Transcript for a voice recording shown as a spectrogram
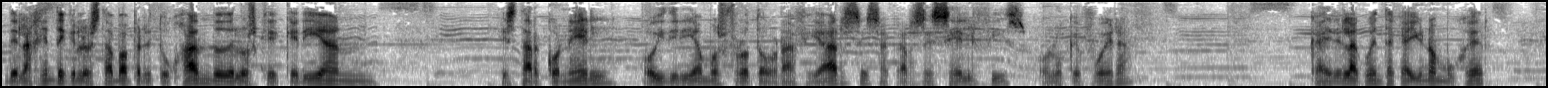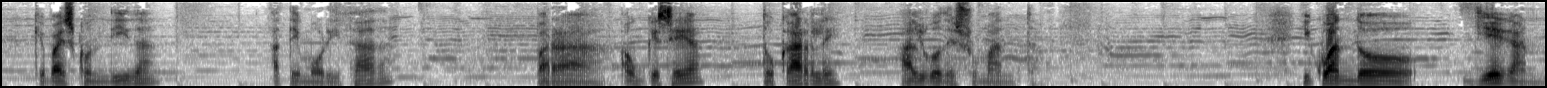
de la gente que lo estaba apretujando, de los que querían estar con él, hoy diríamos fotografiarse, sacarse selfies o lo que fuera, caer en la cuenta que hay una mujer que va escondida, atemorizada, para, aunque sea, tocarle algo de su manto. Y cuando llegan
